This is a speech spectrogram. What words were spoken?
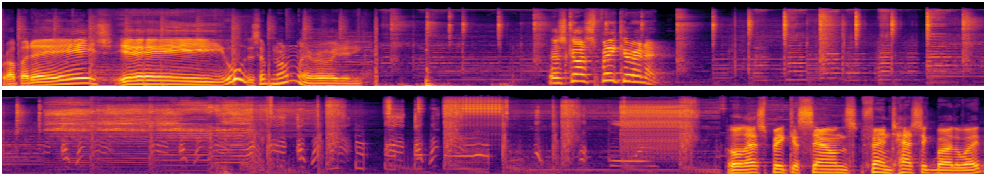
Properties. Yay. Oh, there's something on there already. It's got a speaker in it. Well, that speaker sounds fantastic, by the way.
